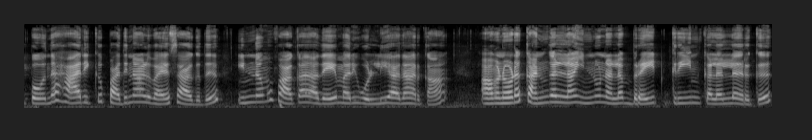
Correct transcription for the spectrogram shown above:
இப்போ வந்து ஹாரிக்கு பதினாலு வயசு ஆகுது. இன்னமும் பார்க்க அதே மாதிரி ஒல்லியாக தான் இருக்கான். அவனோட கண்கள்லாம் இன்னும் நல்லா பிரைட் க்ரீன் கலரில் இருக்குது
